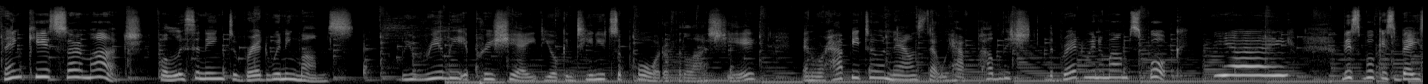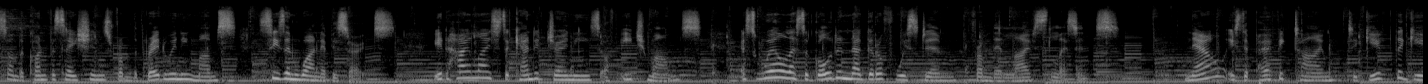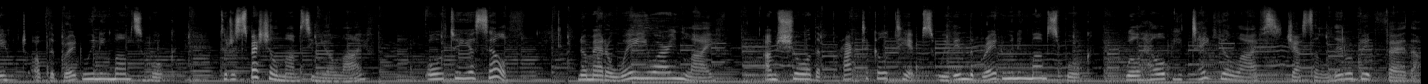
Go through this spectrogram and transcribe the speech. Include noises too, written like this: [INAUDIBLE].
Thank you so much for listening to Breadwinning Mums. We really appreciate your continued support over the last year, and we're happy to announce that we have published the Breadwinning Mums book. Yay! This book is based on the conversations from the Breadwinning Mums Season 1 episodes. It highlights the candid journeys of each mums, as well as a golden nugget of wisdom from their life's lessons. Now is the perfect time to give the gift of the Breadwinning Mums book to the special mums in your life or to yourself. No matter where you are in life, I'm sure the practical tips within the Breadwinning Mums book will help you take your lives just a little bit further.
